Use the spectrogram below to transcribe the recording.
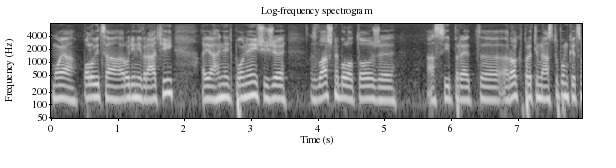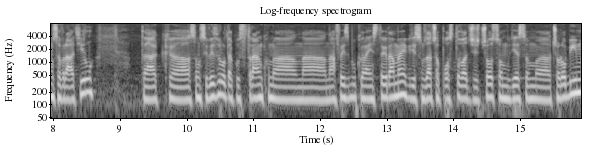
moja polovica rodiny vráti a ja hneď po nej, čiže zvláštne bolo to, že asi pred e, rok pred tým nástupom, keď som sa vrátil, tak e, som si vytvoril takú stránku na, na, na Facebooku, na Instagrame, kde som začal postovať, že čo som, kde som, e, čo robím.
